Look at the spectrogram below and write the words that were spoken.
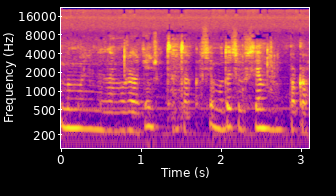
Думаю, не знаю, уже закінчувати. Так, всем удачи, всем пока.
